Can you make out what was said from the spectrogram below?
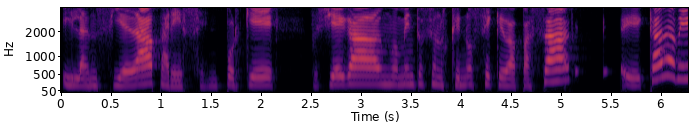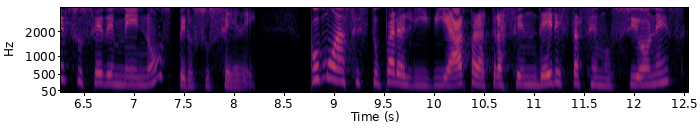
y la ansiedad aparecen, porque pues llegan momentos en los que no sé qué va a pasar. Eh, cada vez sucede menos, pero sucede. ¿Cómo haces tú para lidiar, para trascender estas emociones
